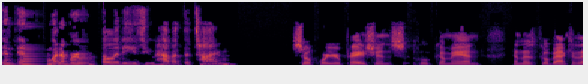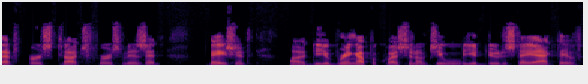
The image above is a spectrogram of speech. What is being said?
and, and whatever abilities you have at the time. So for your patients who come in, and let's go back to that first touch, first visit patient, uh, do you bring up a question of, gee, what do you do to stay active?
